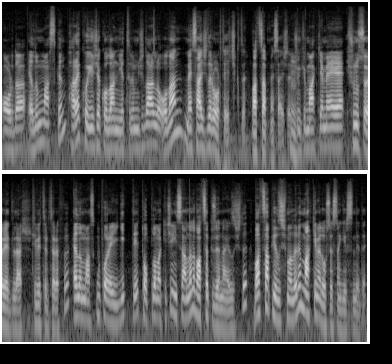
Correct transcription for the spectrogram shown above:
Orada Elon Musk'ın para koyacak olan yatırımcılarla olan mesajları ortaya çıktı. WhatsApp mesajları. Hı. Çünkü mahkemeye şunu söylediler Twitter tarafı. Elon Musk bu parayı gitti toplamak için insanlarla WhatsApp üzerinden yazıştı. WhatsApp yazışmaları mahkeme dosyasına girsin dedi.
